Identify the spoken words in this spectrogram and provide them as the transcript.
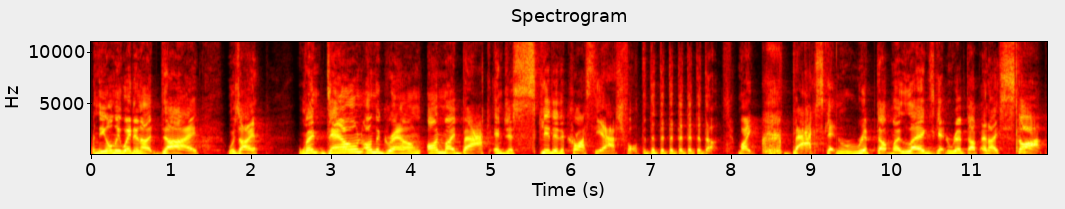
And the only way to not die was I went down on the ground on my back and just skidded across the asphalt. My back's getting ripped up, my legs getting ripped up, and I stop.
